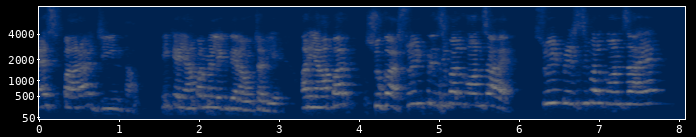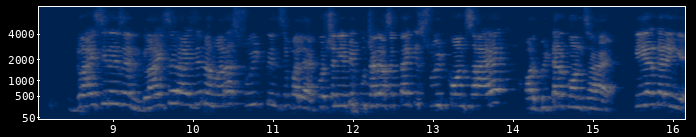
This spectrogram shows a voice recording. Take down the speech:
एस्पाराजीन था, ठीक है? यहाँ पर मैं लिख दे रहा हूँ, चलिए। और यहाँ पर शुगर स्वीट प्रिंसिपल कौन सा है? स्वीट प्रिंसिपल कौन सा है? ग्लाइसिराइजन ग्लाइसराइजन हमारा स्वीट प्रिंसिपल है। क्वेश्चन ये भी पूछा जा सकता है कि स्वीट कौन सा है? और बिटर कौन सा है? क्लियर करेंगे।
